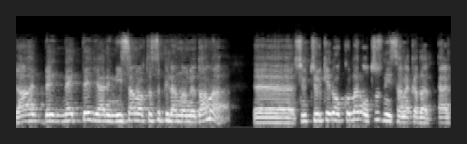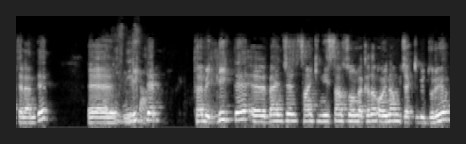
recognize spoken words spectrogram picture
Daha be- net değil yani Nisan ortası planlanıyordu ama e, şimdi Türkiye'de okullar 30 Nisan'a kadar ertelendi. E, 30 Nisan. ligde tabii ligde e, bence sanki Nisan sonuna kadar oynanmayacak gibi duruyor.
